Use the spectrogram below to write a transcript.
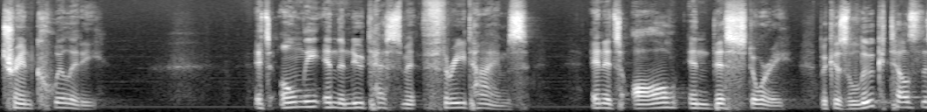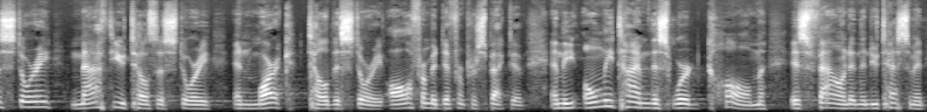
tranquility. It's only in the New Testament three times, and it's all in this story because Luke tells this story, Matthew tells this story, and Mark tell this story, all from a different perspective. And the only time this word calm is found in the New Testament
